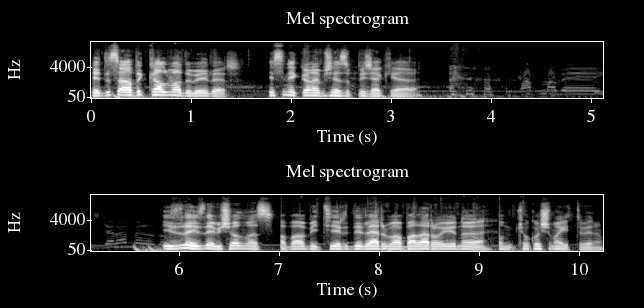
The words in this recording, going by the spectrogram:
Kedi sadık kalmadı beyler. Kesin ekrana bir şey zıplayacak ya. İzle izle bir şey olmaz. Baba bitirdiler babalar oyunu. Oğlum çok hoşuma gitti benim.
